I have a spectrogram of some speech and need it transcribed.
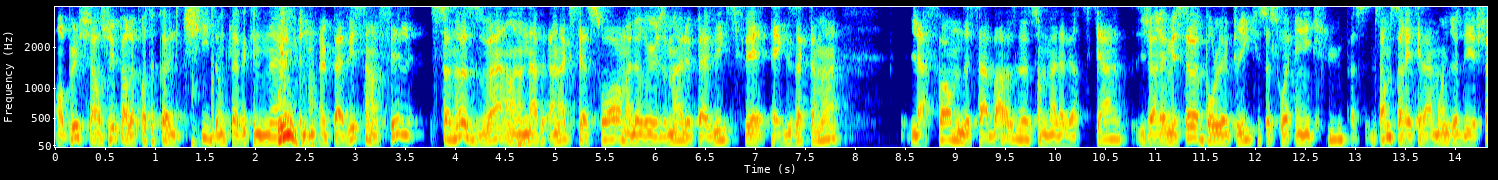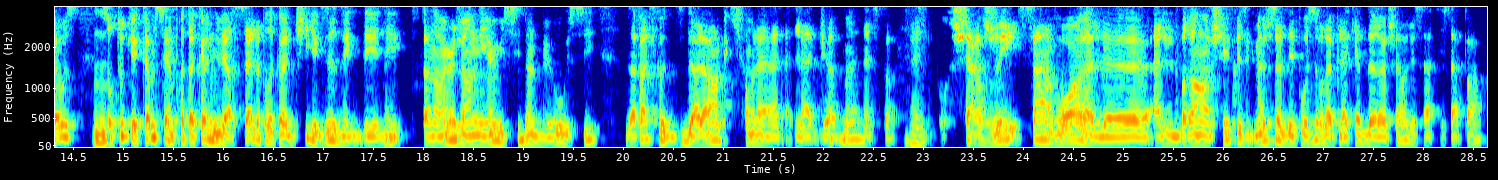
On peut le charger par le protocole Qi, donc avec une, Oui. une- un pavé sans fil. Sonos vend en accessoire, malheureusement, le pavé qui fait exactement la forme de sa base, là, si on le met à la verticale. J'aurais aimé ça pour le prix, que ce soit inclus, parce que me semble que ça aurait été la moindre des choses. Mm. Surtout que comme c'est un protocole universel, le protocole Qi existe des... des, des tu en as un, j'en ai un ici dans le bureau aussi. Des affaires qui coûtent 10 puis qui font la, la job, hein, n'est-ce pas? Pour charger sans avoir à le, à le, brancher physiquement, juste à le déposer sur la plaquette de recharge et ça, et ça part.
